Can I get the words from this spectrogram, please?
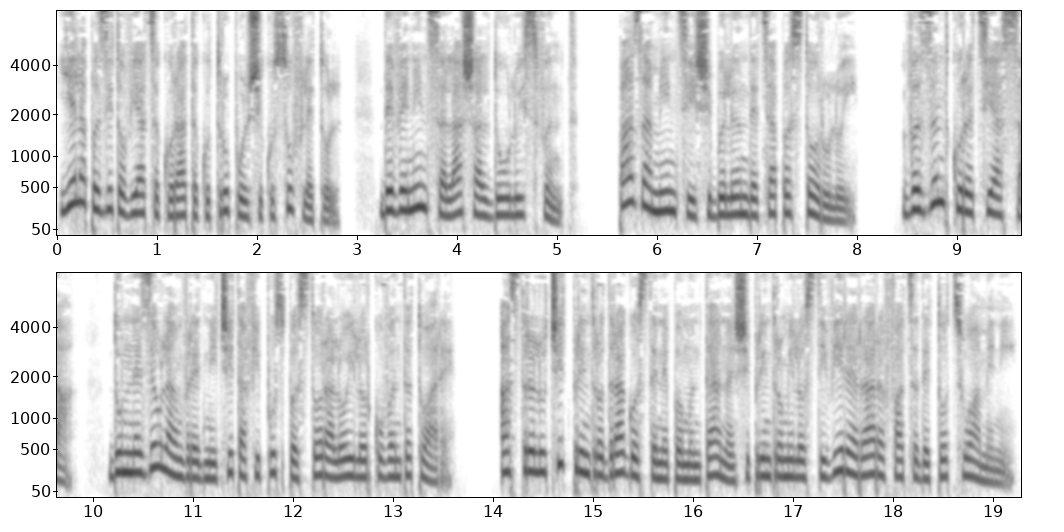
el a păzit o viață curată cu trupul și cu sufletul, devenind sălaș al Duhului Sfânt. Paza minții și bâlândețea păstorului. Văzând curăția sa, Dumnezeu l-a învrednicit a fi pus păstor al oilor cuvântătoare. A strălucit printr-o dragoste nepământeană și printr-o milostivire rară față de toți oamenii.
